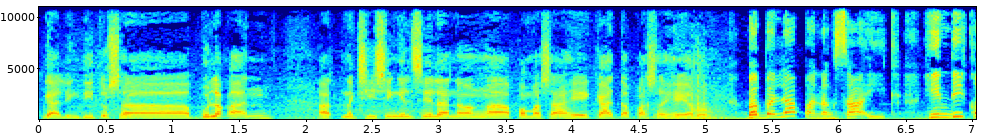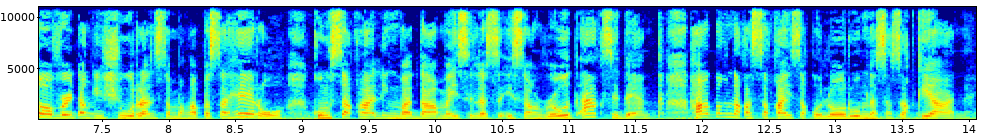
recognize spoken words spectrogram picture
Galing dito sa Bulacan at nagsisingil sila ng ah, pamasahe kada pasahero. Babala pa ng SAIC, hindi covered ang insurance ng mga pasahero kung sakaling madamay sila sa isang road accident habang nakasakay sa kolorum na sasakyan.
